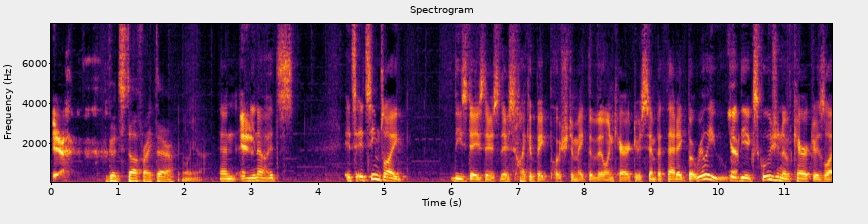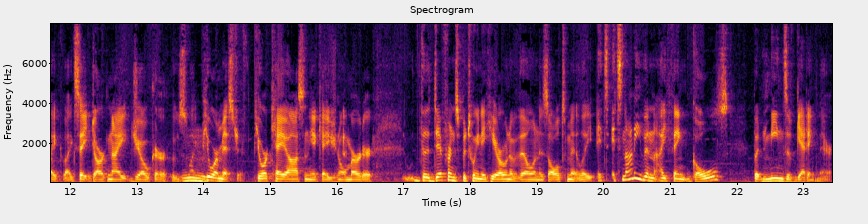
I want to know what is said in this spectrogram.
yeah, good stuff right there. Oh yeah, and and you know it's it's it seems like these days there's there's like a big push to make the villain characters sympathetic, but really Yeah. with the exclusion of characters like like say Dark Knight Joker, who's like hmm. pure mischief, pure chaos, and the occasional murder. The difference between a hero and a villain is ultimately it's it's not even I think goals, but means of getting there.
